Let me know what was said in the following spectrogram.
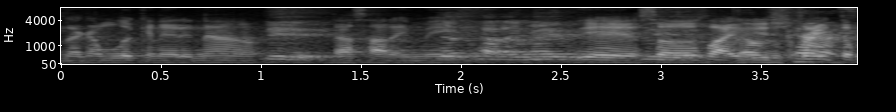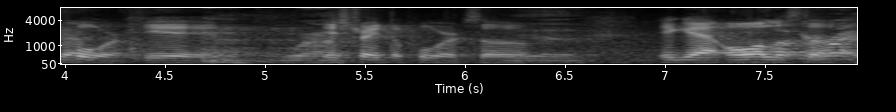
Like I'm looking at it now. Yeah. That's how they made That's it. how they made it. Yeah, so it's like it's was the straight to pour. Yeah. Right. It's straight to pour. So Yeah. It got all the stuff. right.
